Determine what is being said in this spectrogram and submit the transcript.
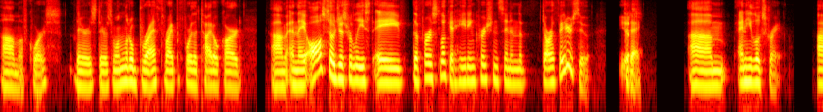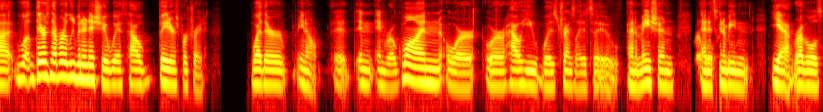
Um, of course, there's there's one little breath right before the title card. Um, and they also just released a the first look at Hayden Christensen in the Darth Vader suit Yes. today. Um, and he looks great. Uh, well, there's never really been an issue with how Vader's portrayed, whether you know it- in in Rogue One or or how he was translated to animation, and it's going to be yeah Rebels.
